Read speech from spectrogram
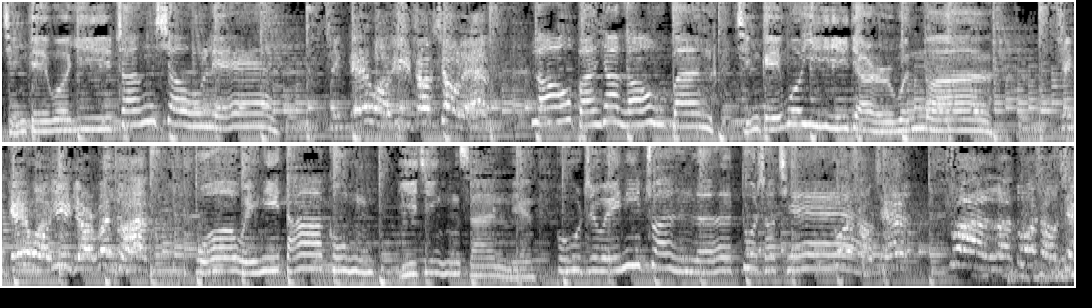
请给我一张笑脸，请给我一张笑脸。老板呀，老板，请给我一点温暖，请给我一点温暖。我为你打工已经三年，不知为你赚了多少钱，多少钱，赚了多少钱。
